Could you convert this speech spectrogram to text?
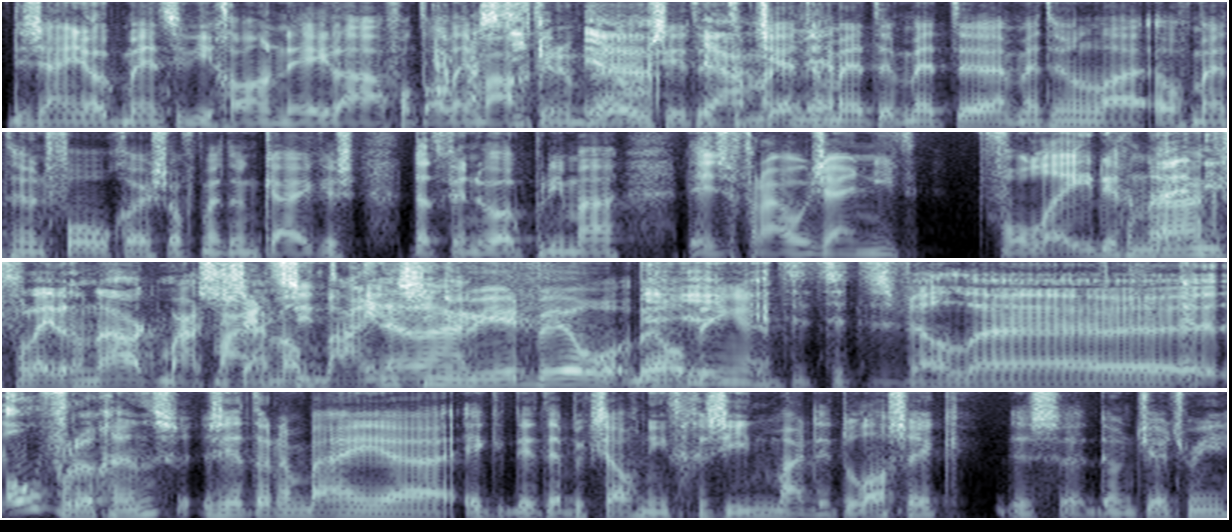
Er zijn ook mensen die gewoon de hele avond alleen maar maar achter hun bureau ja, zitten ja, te chatten met, met, eh, met, hun of met hun volgers of met hun kijkers. Dat vinden we ook prima. Deze vrouwen zijn niet volledig naakt. Nee, niet volledig naakt, maar ze maar zijn wel zit- bijna insinueert wel, wel dingen. Het, het, het is wel... eh, En overigens zit er een bij, eh, ik, dit heb ik zelf niet gezien, maar dit las ik, dus eh, don't judge me.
